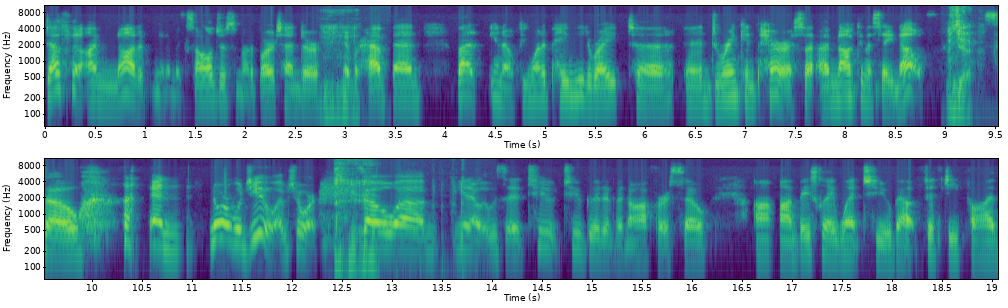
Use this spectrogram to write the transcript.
definitely I'm not a you know, mixologist, I'm not a bartender, Mhm. never have been. But, you know, if you want to pay me to write uh, a drink in Paris, I, I'm not going to say no. Yeah. So, and nor would you, I'm sure. So, um, you know, it was a too too good of an offer. So, um, basically, I went to about 55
